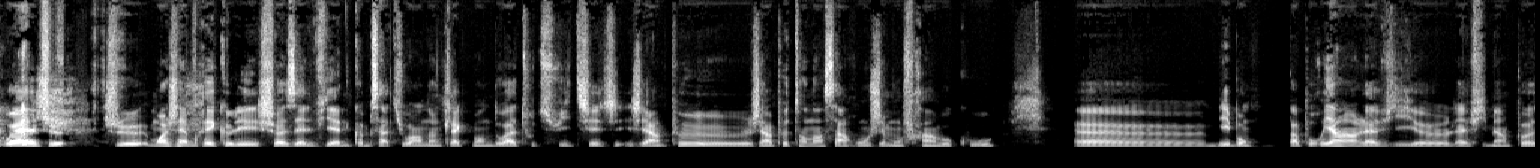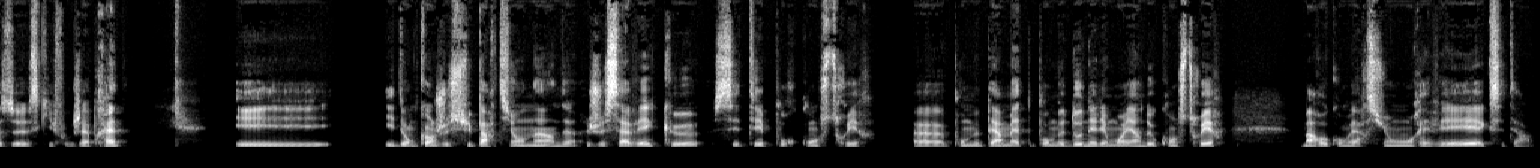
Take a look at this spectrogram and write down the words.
ouais, je je moi, j'aimerais que les choses, elles viennent comme ça, tu vois? En un claquement de doigts tout de suite. J'ai un peu, heu, j'ai un peu tendance à ronger mon frein beaucoup. Heu, mais bon, pas pour rien, hein, la vie, heu, la vie m'impose, ce qu'il faut que j'apprenne et et donc quand je suis parti en Inde, je savais que c'était pour construire, pour me permettre pour me donner les moyens de construire ma reconversion rêvée et cetera.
